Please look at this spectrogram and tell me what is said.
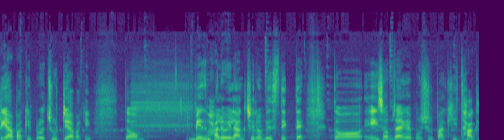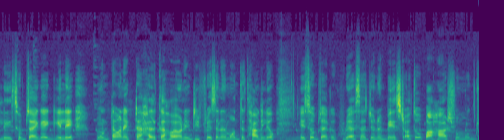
টিয়া পাখি, প্রচুর টিয়া পাখি। তো বেশ ভালোই লাগছিল বেশ দেখতে। তো এই সব জায়গায় প্রচুর পাখি থাকলে, এইসব জায়গায় গেলে মনটা অনেকটা হালকা হয়, অনেক ডিপ্রেশনের মধ্যে থাকলেও এইসব জায়গা ঘুরে আসার জন্য বেস্ট অত পাহাড়, সমুদ্র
